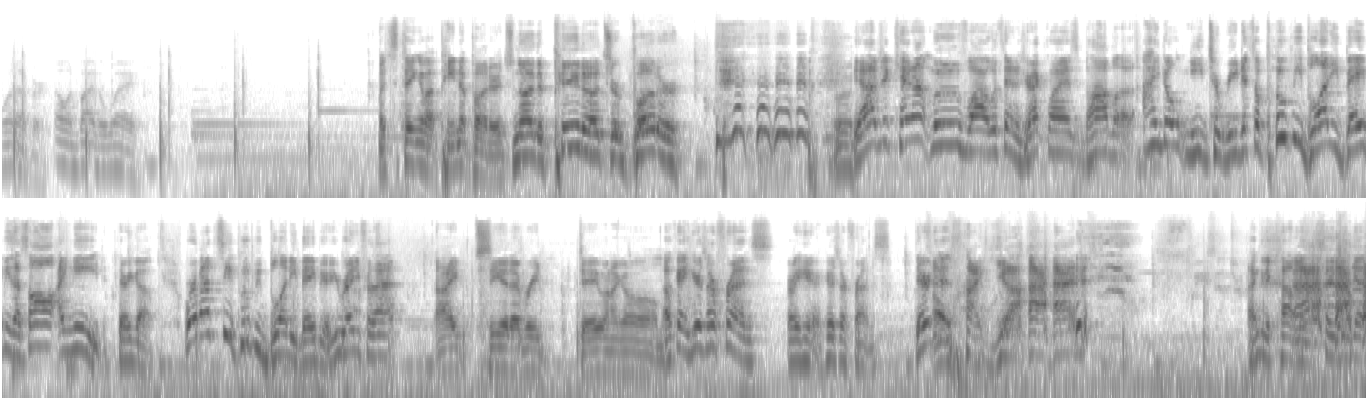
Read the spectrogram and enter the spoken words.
whatever. Oh, and by the way, What's the thing about peanut butter? It's neither peanuts or butter. The object cannot move while within a direct line. Blah blah. I don't need to read. It's a poopy bloody baby. That's all I need. There you go. We're about to see a poopy bloody baby. Are you ready for that? I see it every day when I go home. Okay, here's our friends. Right here. Here's our friends. There it oh is. Oh my god! I'm gonna comment so you can get.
